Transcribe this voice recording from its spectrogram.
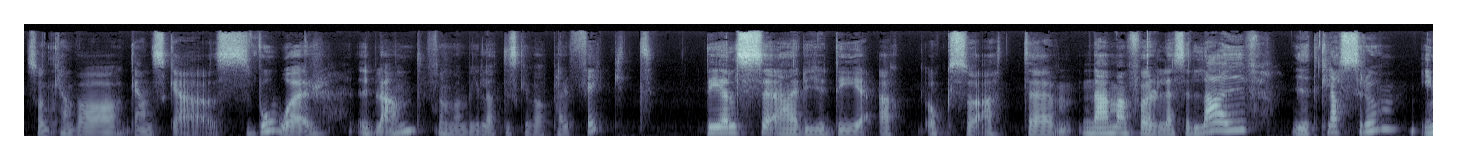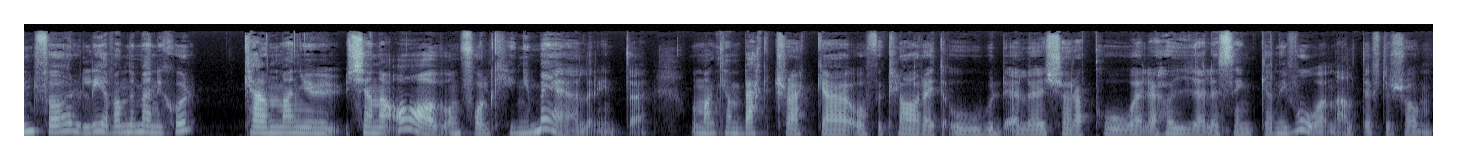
som kan vara ganska svår ibland, för man vill att det ska vara perfekt. Dels är det ju det också att eh, när man föreläser live i ett klassrum inför levande människor kan man ju känna av om folk hänger med eller inte. Och man kan backtracka och förklara ett ord eller köra på eller höja eller sänka nivån allt eftersom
